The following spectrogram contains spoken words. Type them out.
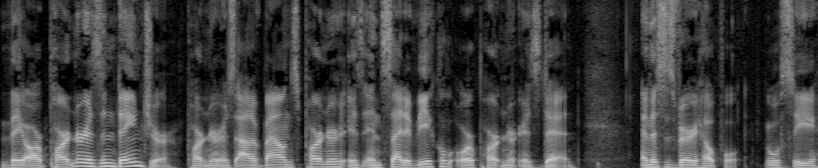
They are partner is in danger, partner is out of bounds, partner is inside a vehicle, or partner is dead. And this is very helpful. We'll see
